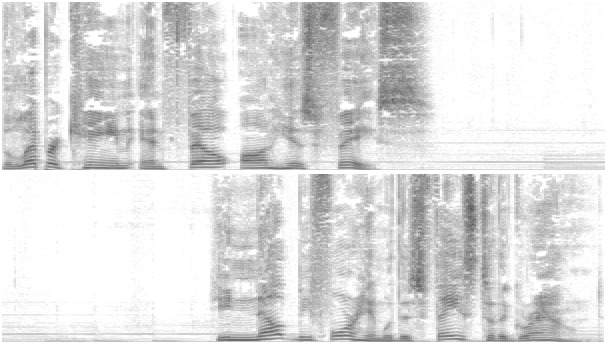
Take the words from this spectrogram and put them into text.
the leper came and fell on his face. He knelt before him with his face to the ground.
